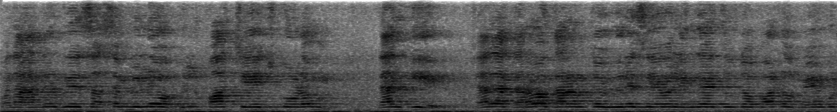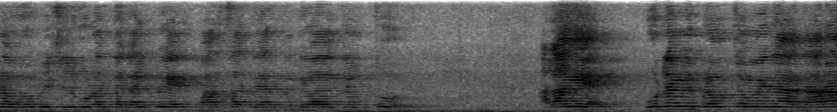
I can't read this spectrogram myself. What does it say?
మన ఆంధ్రప్రదేశ్ అసెంబ్లీలో బిల్ పాస్ చేయించుకోవడం దానికి చాలా గర్వకారంతో వీరసేవ లింగాయతులతో పాటు మేము కూడా ఓబీసీలు కూడా అంతా కలిపి అది పార్సార్థి గారికి ధన్యవాదాలు తెలుపుతూ అలాగే కూటమి ప్రభుత్వమైన నారా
